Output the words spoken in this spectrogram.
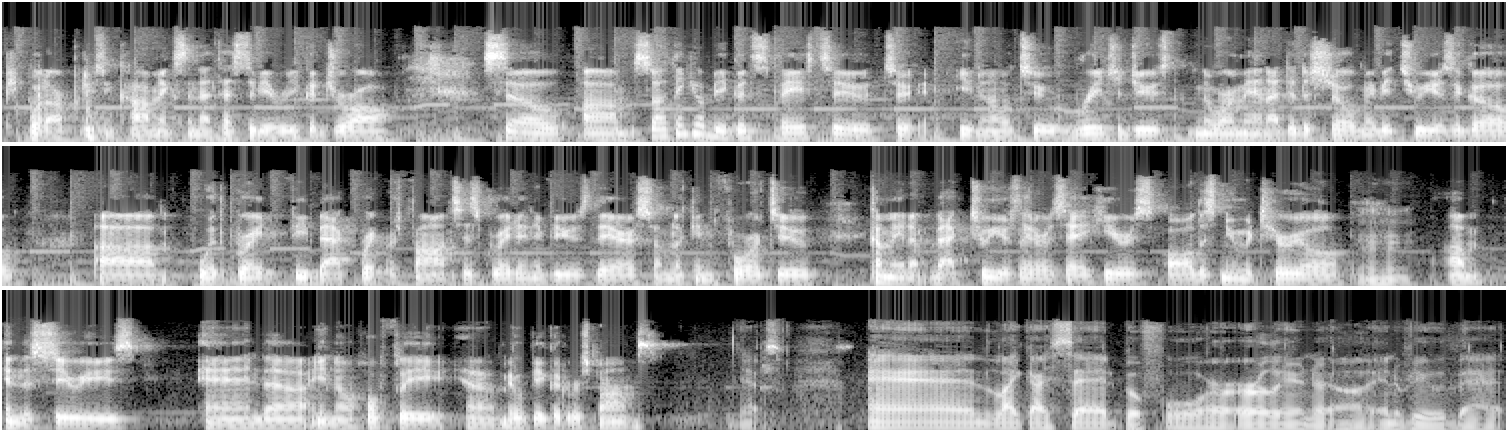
people that are producing comics, and that tends to be a really good draw. So um, so I think it would be a good space to to you know to reintroduce Nowhere Man I did a show maybe two years ago. Um, with great feedback, great responses, great interviews there. So I'm looking forward to coming up back two years later and say, here's all this new material um, in the series, and uh, you know, hopefully um, it will be a good response. Yes. And like I said before earlier in the uh, interview, that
